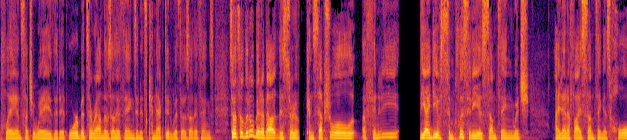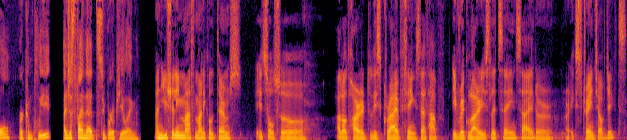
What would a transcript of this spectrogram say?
play in such a way that it orbits around those other things and it's connected with those other things. So it's a little bit about this sort of conceptual affinity. the idea of simplicity is something which identifies something as whole or complete. I just find that super appealing. And usually, in mathematical terms, it's also a lot harder to describe things that have irregularities, let's say, inside or are strange objects.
